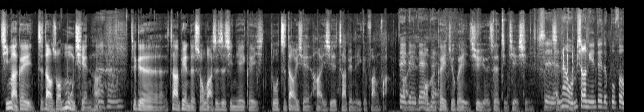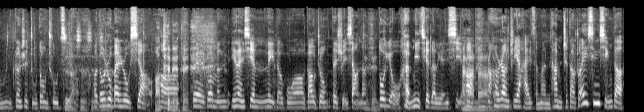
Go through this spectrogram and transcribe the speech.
起码可以知道说，目前哈，这个诈骗的手法是日新，也可以多知道一些哈一些诈骗的一个方法。对对对，我们可以就可以去有一些警戒心。是，那我们少年队的部分，我们更是主动出击。是啊，是是，都入班入校啊。对对对，对，跟我们宜兰县内的国高中的学校呢，都有很密切的联系哈。然后让这些孩子们他们知道说，哎，新型的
